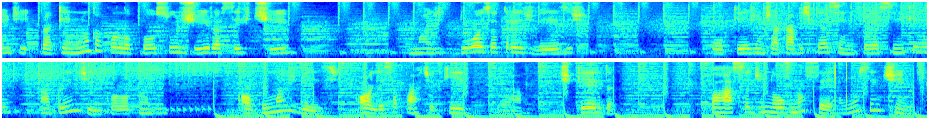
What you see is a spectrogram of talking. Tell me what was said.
Gente, para quem nunca colocou, sugiro assistir umas duas ou três vezes, porque a gente acaba esquecendo. Foi assim que eu aprendi, colocando algumas vezes. Olha, essa parte aqui da esquerda passa de novo no ferro, um centímetro,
